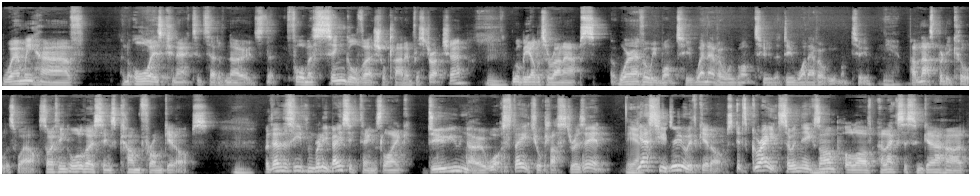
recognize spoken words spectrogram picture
When we have an always connected set of nodes that form a single virtual cloud infrastructure, mm. we'll be able to run apps wherever we want to, whenever we want to, that do whatever we want to. Yeah. And that's pretty cool as well. So I think all of those things come from GitOps. Mm. But then there's even really basic things like do you know what state your cluster is in? Yeah. Yes, you do with GitOps. It's great. So in the example of Alexis and Gerhard,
